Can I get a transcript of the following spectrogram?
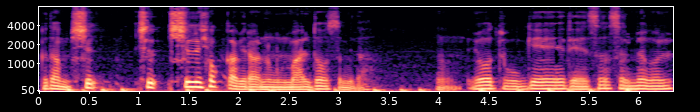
그 다음 실효값이라는 말도 씁니다 요 두 개에 대해서 설명을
